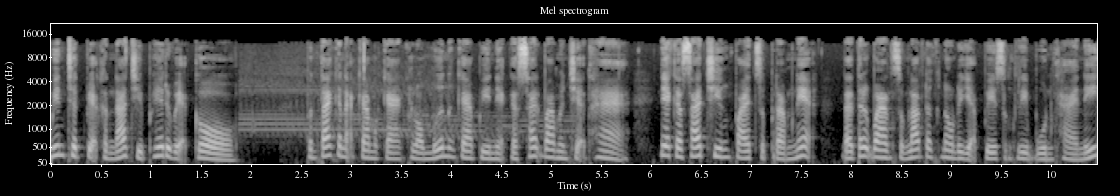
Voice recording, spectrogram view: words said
មានចិត្តពាក់កណ្ដាលជាភេរវករ ប៉ុន្តែគណៈកម្មការឃ្លាំមើលនឹងការពារអ្នកកាសែតបានបញ្ជាក់ថាអ្នកកាសែតជាង85នាក់ដែលត្រូវបានសម្លាប់នៅក្នុងរយៈពេលសង្គ្រាម4ខែនេះ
